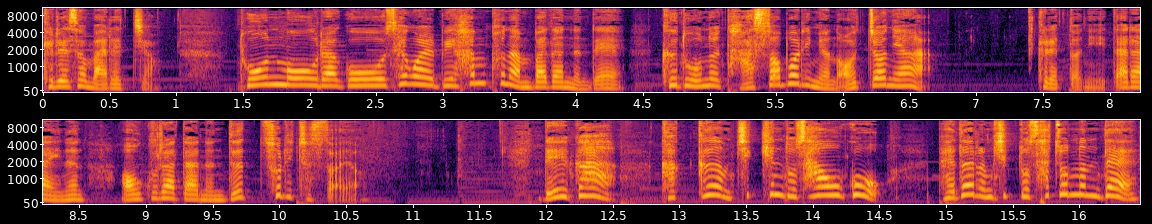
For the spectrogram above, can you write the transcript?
그래서 말했죠. 돈 모으라고 생활비 한 푼 안 받았는데 그 돈을 다 써버리면 어쩌냐? 그랬더니 딸아이는 억울하다는 듯 소리쳤어요. 내가 가끔 치킨도 사오고 배달 음식도 사줬는데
